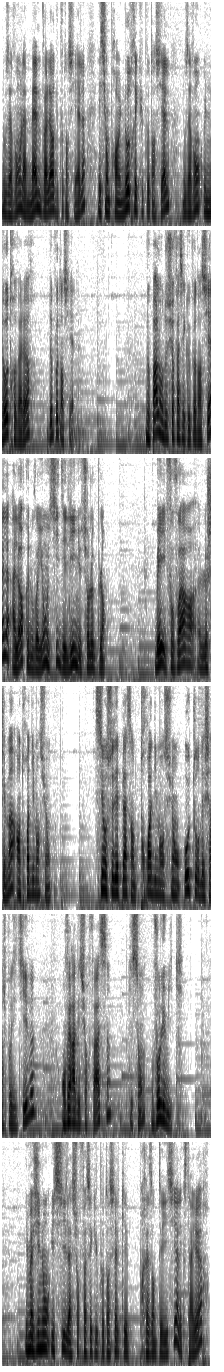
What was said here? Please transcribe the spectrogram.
nous avons la même valeur du potentiel, et si on prend une autre équipotentielle, nous avons une autre valeur de potentiel. Nous parlons de surface équipotentielle alors que nous voyons ici des lignes sur le plan. Mais il faut voir le schéma en trois dimensions. Si on se déplace en trois dimensions autour des charges positives, on verra des surfaces qui sont volumiques. Imaginons ici la surface équipotentielle qui est présentée ici à l'extérieur.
